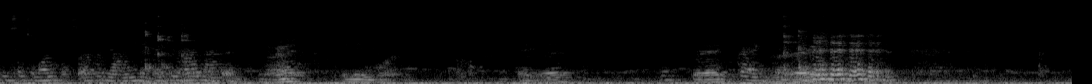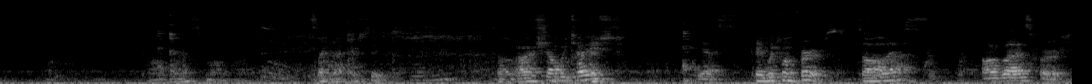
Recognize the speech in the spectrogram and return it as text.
You're such a wonderful server, Yanni. But would you mind that? All right, we need one. Okay, good. Greg. Greg. Greg. Tall glass, small glass. It's like Dr. Seuss. Mm-hmm. Tall All right, glass, shall we small glass. taste? Yes. Okay, which one first? Tall glass. Tall glass first.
